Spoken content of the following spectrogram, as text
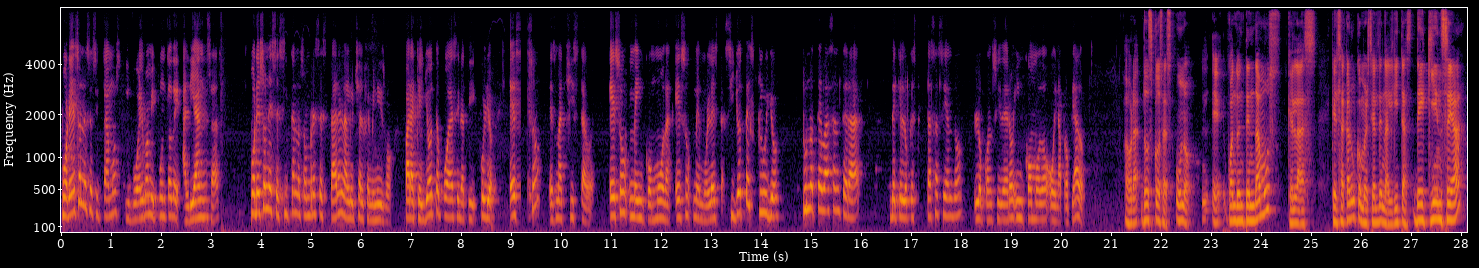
Por eso necesitamos, y vuelvo a mi punto de alianzas, por eso necesitan los hombres estar en la lucha del feminismo, para que yo te pueda decir a ti, Julio, eso es machista. Eso me incomoda, eso me molesta. Si yo te excluyo, tú no te vas a enterar de que lo que estás haciendo lo considero incómodo o inapropiado. Ahora, dos cosas. Uno, eh, cuando entendamos que las que el sacar un comercial de nalguitas de quien sea,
